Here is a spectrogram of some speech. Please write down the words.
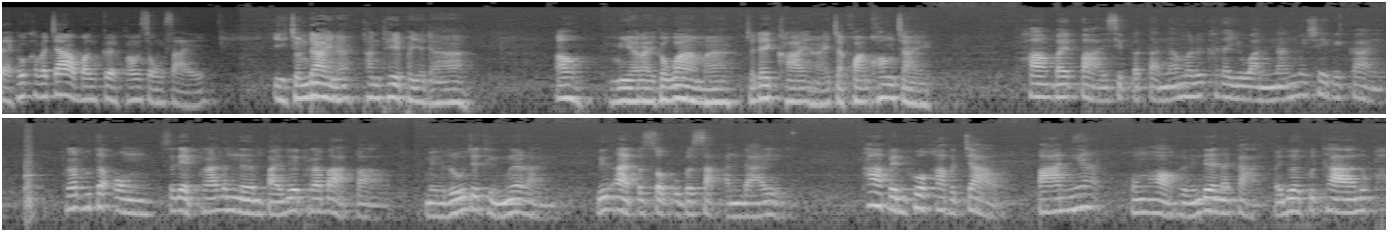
แต่พวกข้าพเจ้าบังเกิดความสงสัย อีกจนได้นะ ท่านเทพพยดา เอา้า มีอะไรก็ว่ามา จะได้คลายหายจากความข้องใจ ทางไปป่ายสิบปตันนมฤคทายวันนั้นไม่ใช่ใกล้ๆ พระพุทธองค์เสด็จพระดำเนินไปด้วยพระบาทเปล่า ไม่รู้จะถึงเมื่อไหร่ หรืออาจประสบอุปสรรคอันใด ถ้าเป็นพวกข้าพเจ้า ปานเนี้ยคงห่อเหินเดินอากาศไปด้วยพุทธานุภ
